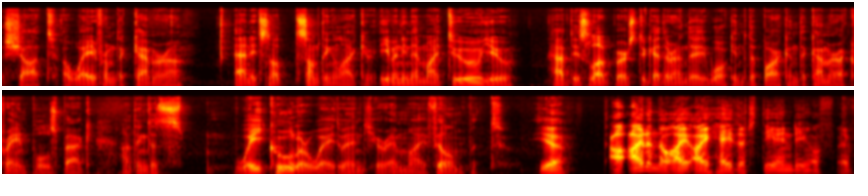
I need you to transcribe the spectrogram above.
shot away from the camera. And it's not something like, even in MI2, you have these lovebirds together and they walk into the park and the camera crane pulls back. I think that's way cooler way to end your MI film, but yeah. I, I don't know. I, I hated the ending of, of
